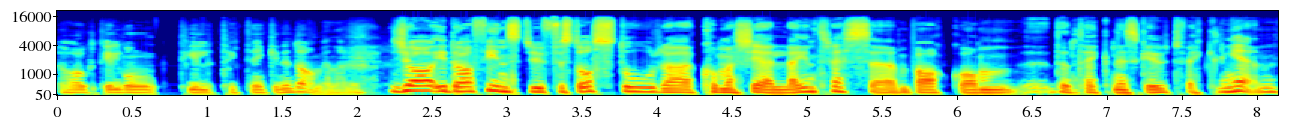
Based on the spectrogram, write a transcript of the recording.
har tillgång till tekniken idag menar du? Ja, idag finns det ju förstås stora kommersiella intressen bakom eh, den tekniska utvecklingen.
